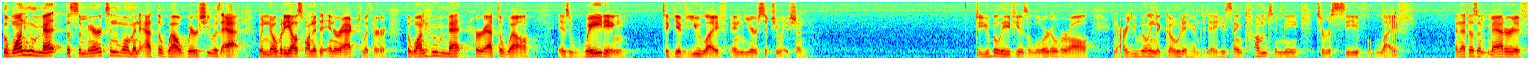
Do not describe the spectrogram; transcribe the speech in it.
the one who met the Samaritan woman at the well where she was at when nobody else wanted to interact with her, the one who met her at the well is waiting to give you life in your situation. Do you believe he is Lord over all are you willing to go to him today? He's saying, Come to me to receive life. And that doesn't matter if,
